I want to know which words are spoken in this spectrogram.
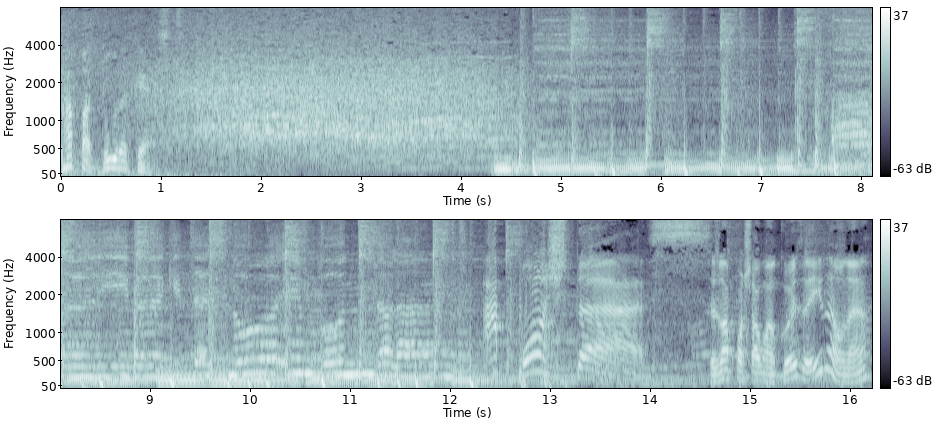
Rapadura Cast. Apostas! Vocês vão apostar alguma coisa aí? Não, né?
